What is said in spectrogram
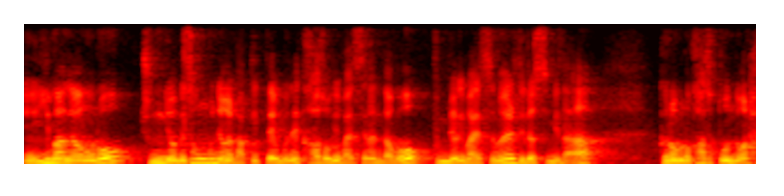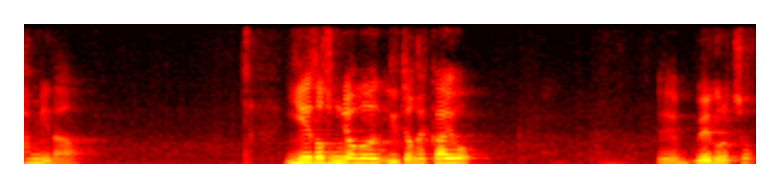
예, 이 방향으로 중력의 성분량을 받기 때문에 가속이 발생한다고 분명히 말씀을 드렸습니다. 그러므로 가속도 운동을 합니다. 2에서 속력은 일정할까요? 예, 왜 그렇죠?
